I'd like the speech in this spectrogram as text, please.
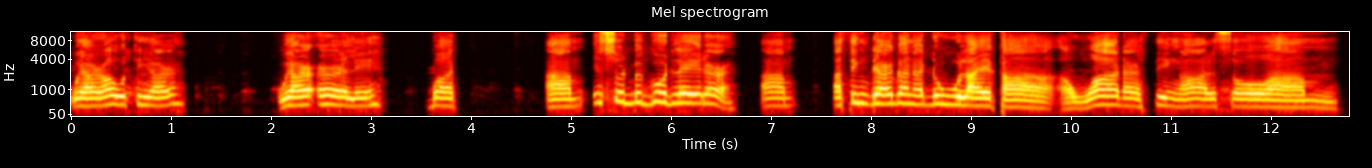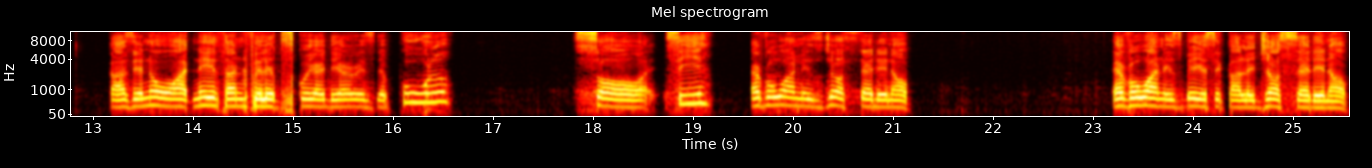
We are out here. We are early, but um, it should be good later. Um, I think they're gonna do like a, a water thing also. Um, cause you know at Nathan Phillips Square there is the pool. So see, everyone is just setting up. Everyone is basically just setting up.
